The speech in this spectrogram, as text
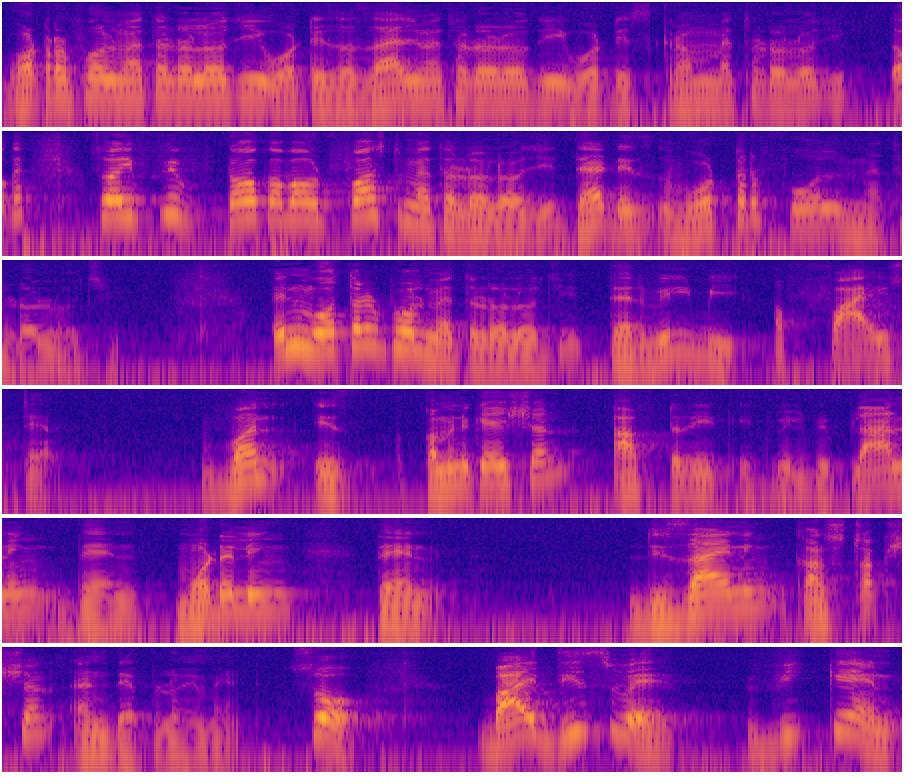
waterfall methodology what is agile methodology what is scrum methodology. Okay? So if we talk about first methodology that is waterfall methodology. In waterfall methodology there will be a five step. One is communication. After it it will be planning then modeling then designing, construction and deployment. So by this way we can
